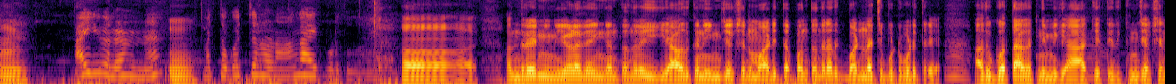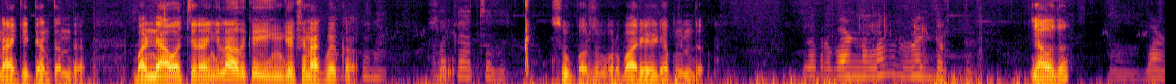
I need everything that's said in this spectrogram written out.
ಹ್ಞೂ ಹಾಂ ಹಾಂ ಹಾಂ. ಅಂದರೆ ನೀನು ಹೇಳೋದು ಹೆಂಗಂತಂದ್ರೆ ಈಗ ಯಾವ್ದಕ್ಕನ ಇಂಜೆಕ್ಷನ್ ಮಾಡಿತ್ತಪ್ಪ ಅಂತಂದ್ರೆ ಅದಕ್ಕೆ ಬಣ್ಣ ಹಚ್ಚಿ ಬಿಟ್ಬಿಡ್ತೀರಿ. ಅದು ಗೊತ್ತಾಗುತ್ತೆ ನಿಮಗೆ ಹಾಕೈತಿ ಇದಕ್ಕೆ ಇಂಜೆಕ್ಷನ್ ಹಾಕೈತಿ ಅಂತಂದು. ಬಣ್ಣ ಯಾವ ಹಚ್ಚಿರಂಗಿಲ್ಲ ಅದಕ್ಕೆ ಇಂಜೆಕ್ಷನ್ ಹಾಕ್ಬೇಕು. Super super. ಭಾರಿ ಐಡಿಯಪ್ಪ ನಿಮ್ಮದು ಇರ್ತದೆ. ಯಾವುದು? ಬಣ್ಣ.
